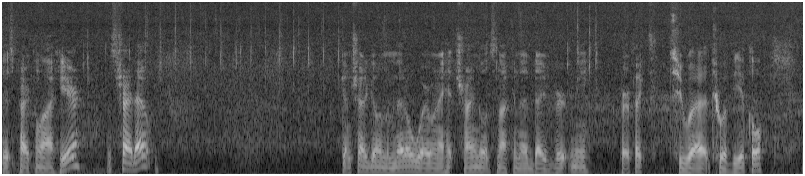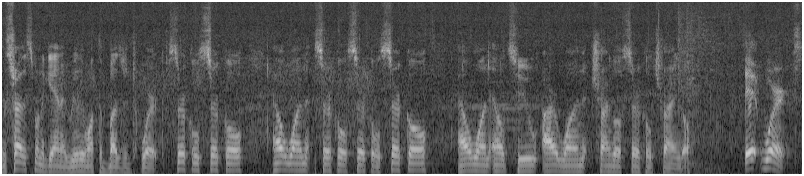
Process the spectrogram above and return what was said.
this parking lot here. Let's try it out. Gonna try to go in the middle where when I hit triangle, it's not gonna divert me. Perfect to uh, to a vehicle. Let's try this one again. I really want the Buzzard to work. Circle, circle, L1, circle, circle, circle, L1, L2, R1, triangle, circle, triangle. It worked.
